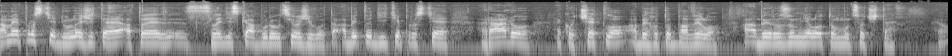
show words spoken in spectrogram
Tam je prostě důležité, a to je z hlediska budoucího života, aby to dítě prostě rádo jako četlo, aby ho to bavilo a aby rozumělo tomu, co čte. Jo?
